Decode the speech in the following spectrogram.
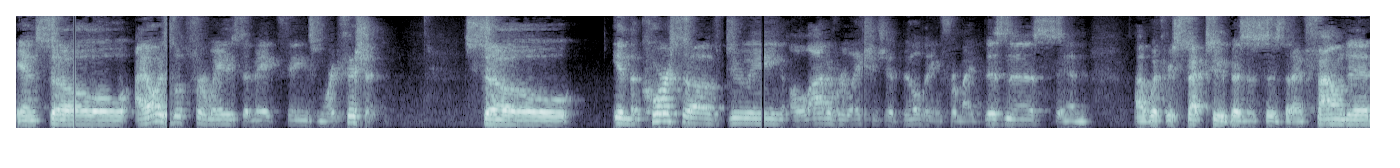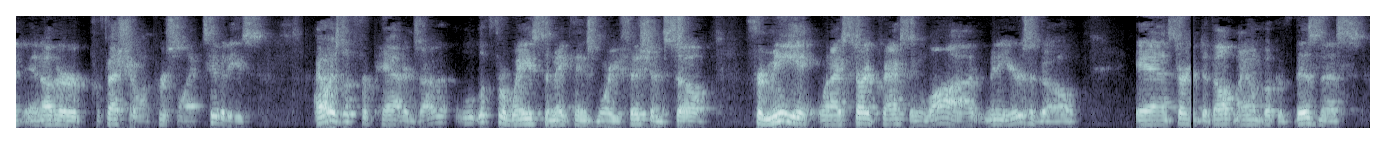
And so I always look for ways to make things more efficient. So, in the course of doing a lot of relationship building for my business and uh, with respect to businesses that I've founded and other professional and personal activities, I always look for patterns. I look for ways to make things more efficient. So, for me, when I started practicing law many years ago and started to develop my own book of business,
